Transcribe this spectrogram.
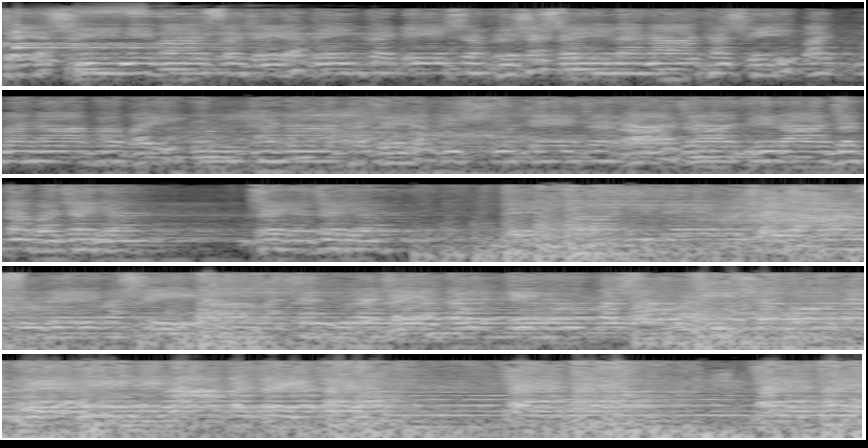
జయ శ్రీనివాస జయ వెంకటేశ వృషశైలనాథ శ్రీ పద్మనాభ వైకుంఠనాథ జయ విష్ణుతేజ రాజాధిరాజ కవ జయ జయ జయ. దేవాదిదేవ జయ వాసుదేవ శ్రీరామచంద్ర జయ కల్కి రూప సౌరీశ నాథ జయ జయ జయ జయ జయ జయ.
